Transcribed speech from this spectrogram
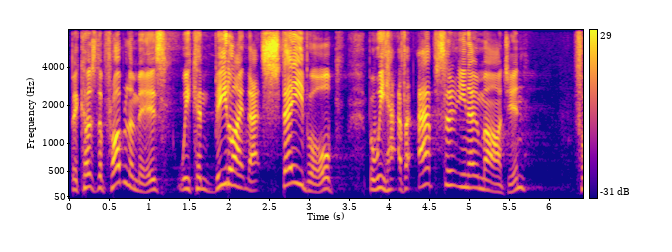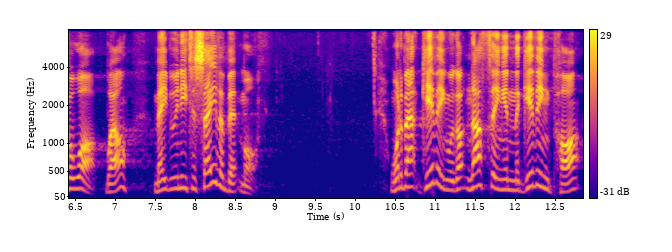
Because the problem is, we can be like that, stable, but we have absolutely no margin for what? Well, maybe we need to save a bit more. What about giving? We've got nothing in the giving pot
